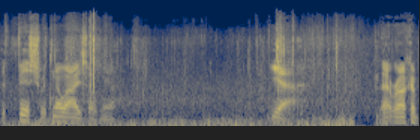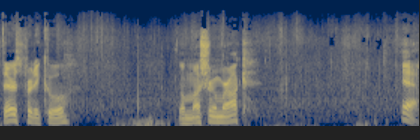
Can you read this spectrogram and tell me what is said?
the fish with no eyes oatmeal. Yeah. That rock up there is pretty cool. Little mushroom rock. Yeah.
